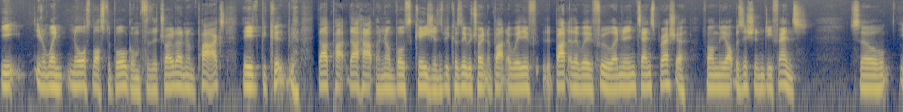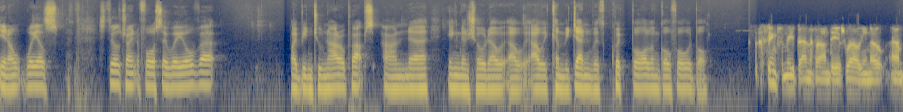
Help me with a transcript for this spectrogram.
you, you know, when North lost the ball gun for the try line and Parkes, they because that that happened on both occasions because they were trying to batter way batter their way through under intense pressure from the opposition defence. So you know Wales still trying to force their way over by being too narrow, perhaps. And uh, England showed how, how, how it can be done with quick ball and go forward ball the thing for me, Ben, for Andy as well, you know, um,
